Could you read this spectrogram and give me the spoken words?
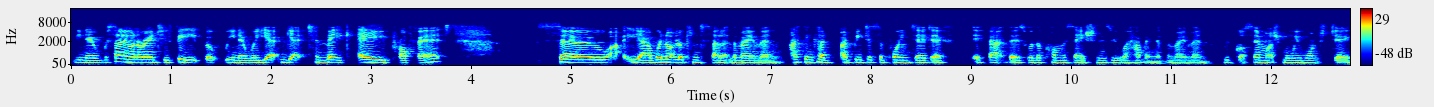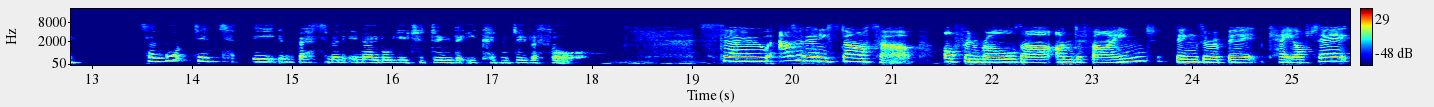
you know we're standing on our own two feet but you know we're yet yet to make a profit. So yeah we're not looking to sell at the moment. I think i'd, I'd be disappointed if if that those were the conversations we were having at the moment. We've got so much more we want to do. So what did the investment enable you to do that you couldn't do before? So, as with any startup, often roles are undefined, things are a bit chaotic,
